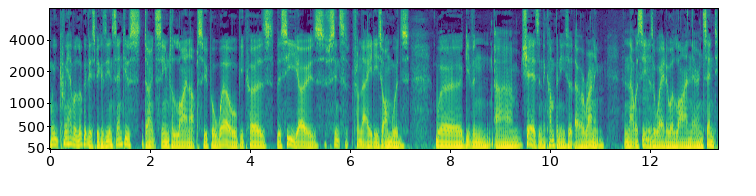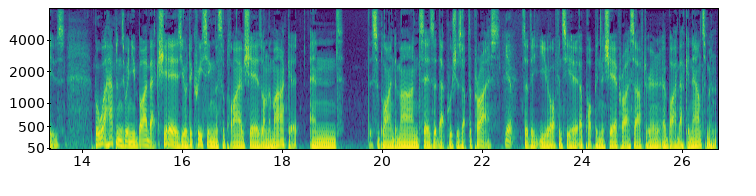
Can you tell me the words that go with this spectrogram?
can we can we have a look at this because the incentives don't seem to line up super well because the CEOs since from the 80s onwards were given um, shares in the companies that they were running, and that was seen as a way to align their incentives. But what happens when you buy back shares? You're decreasing the supply of shares on the market, and the supply and demand says that that pushes up the price. Yep. So that you often see a, a pop in the share price after a, a buyback announcement.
